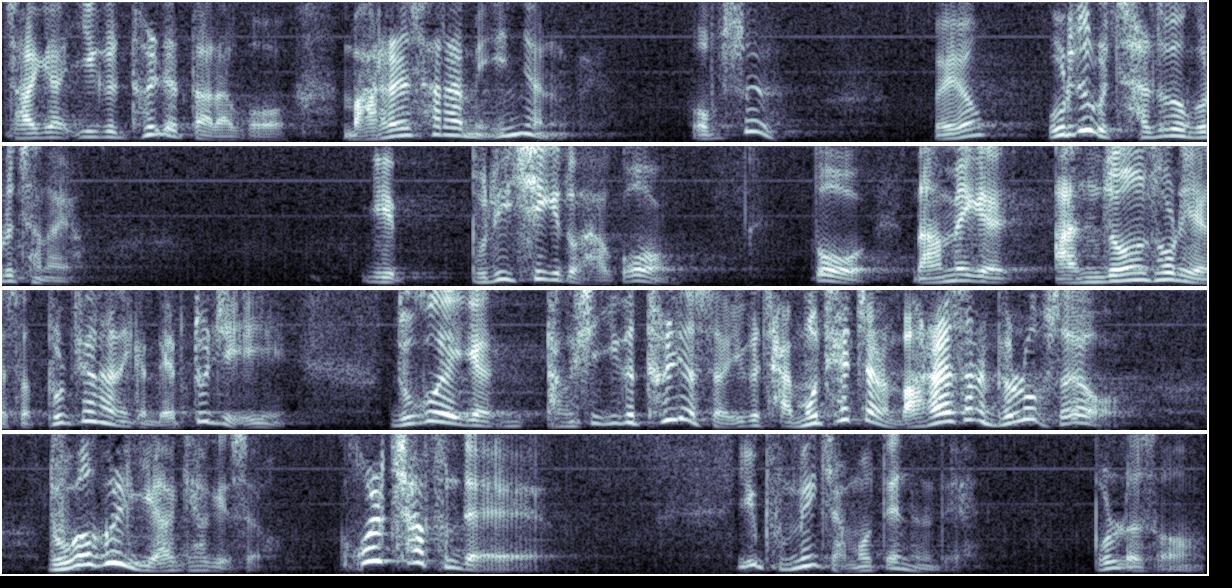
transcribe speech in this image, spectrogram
자기가 이걸 틀렸다라고 말할 사람이 있냐는 거예요. 없어요. 왜요? 우리도 살다 보면 그렇잖아요. 이게 부딪히기도 하고 또 남에게 안 좋은 소리 해서 불편하니까 냅두지. 누구에게 당신 이거 틀렸어요. 이거 잘못했잖아. 말할 사람 별로 없어요. 누가 그걸 이야기하겠어요? 골치 아픈데. 이게 분명히 잘못됐는데. 불러서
